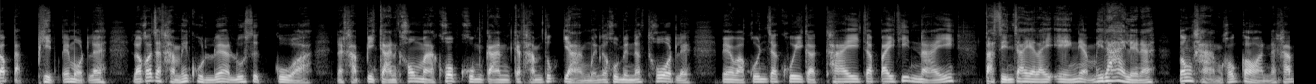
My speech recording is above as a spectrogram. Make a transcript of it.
ก็แบบผิดไปหมดเลย แล้วก็จะทำให้คุณเนี่ยรู้สึกกลัวนะครับมีการเข้ามาควบคุมการกระทำทุกอย่างเหมือนกับคุณเป็นนักโทษเลย ไม่ว่าคุณจะคุยกับใครจะไปที่ไหน ตัดสินใจอะไรเองเนี่ยไม่ได้เลยนะ ต้องถามเขาก่อนนะครับ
